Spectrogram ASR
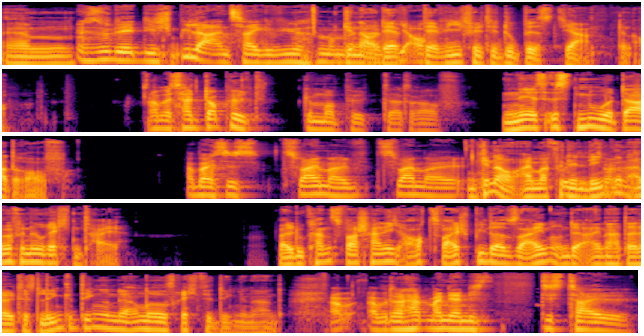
Ähm, Das ist so die, die Spieleranzeige, wie man genau, der, der wievielte du bist, ja, genau. Aber es halt doppelt gemoppelt da drauf. Nee, es ist nur da drauf. Aber es ist zweimal, zweimal, Genau, einmal für den linken und einmal für den rechten Teil. Weil du kannst wahrscheinlich auch zwei Spieler sein und der eine hat halt das linke Ding und der andere das rechte Ding in der Hand. aber, aber dann hat man ja nicht das Teil,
